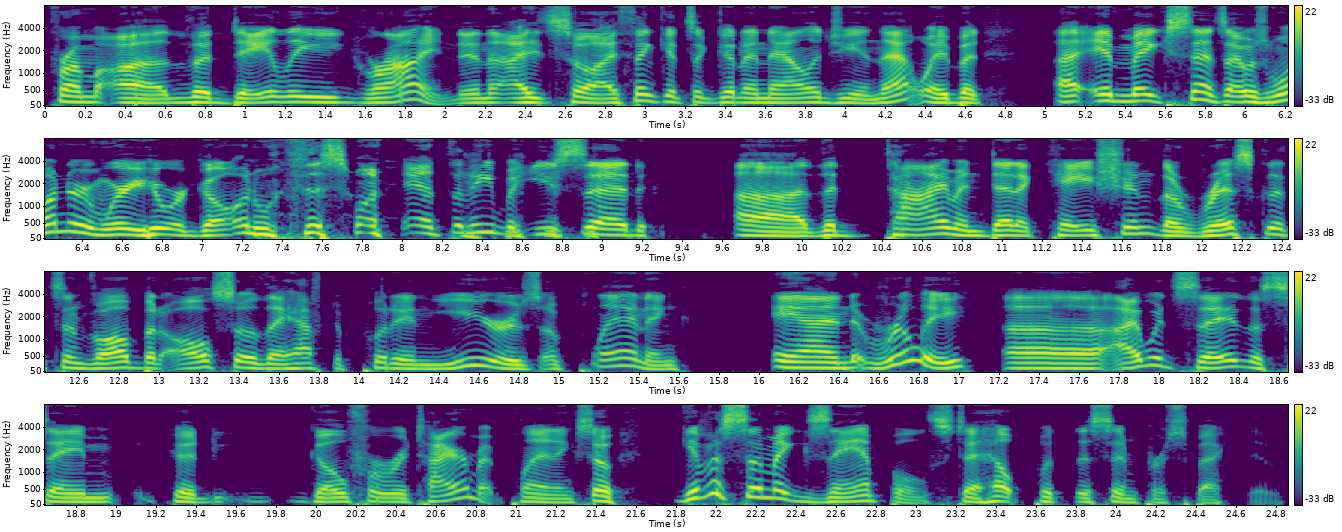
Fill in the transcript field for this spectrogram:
from uh, the daily grind, and I so I think it's a good analogy in that way. But uh, it makes sense. I was wondering where you were going with this one, Anthony, but you said uh, the time and dedication, the risk that's involved, but also they have to put in years of planning. And really, uh, I would say the same could go for retirement planning. So, give us some examples to help put this in perspective.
